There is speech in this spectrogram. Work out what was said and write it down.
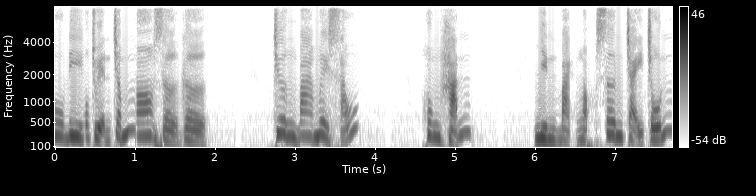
odchuyện.org. Chương 36. Hung hãn. Nhìn Bạch Ngọc Sơn chạy trốn,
